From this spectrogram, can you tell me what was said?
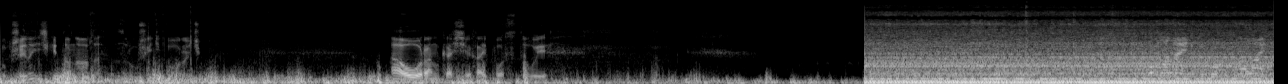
по пшенички то треба зрушити корочку. А оранка ще хай постоїть. Помаленьку, маленьку.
